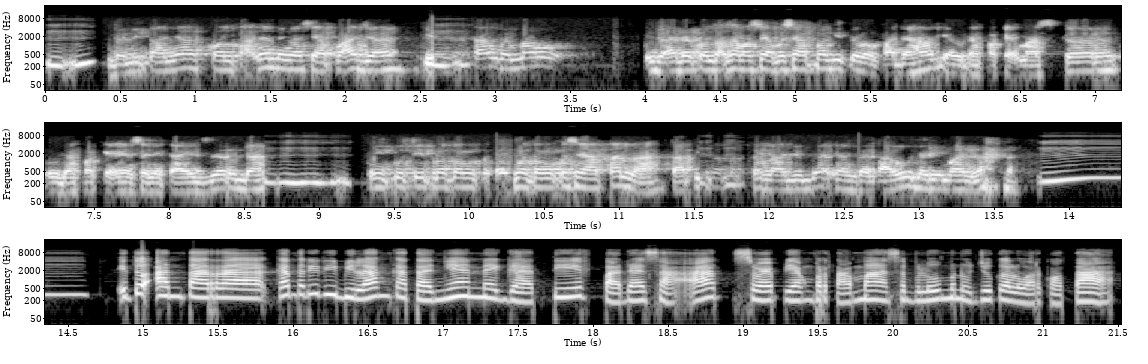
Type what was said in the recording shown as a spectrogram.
mm-mm, dan ditanya kontaknya dengan siapa aja. Ya nggak tahu memang nggak ada kontak sama siapa-siapa gitu loh. Padahal ya udah pakai masker, udah pakai hand sanitizer, udah mengikuti protokol protokol kesehatan lah. Tapi tetap kena juga yang nggak tahu dari mana. mm. itu antara kan tadi dibilang katanya negatif pada saat swab yang pertama sebelum menuju ke luar kota.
